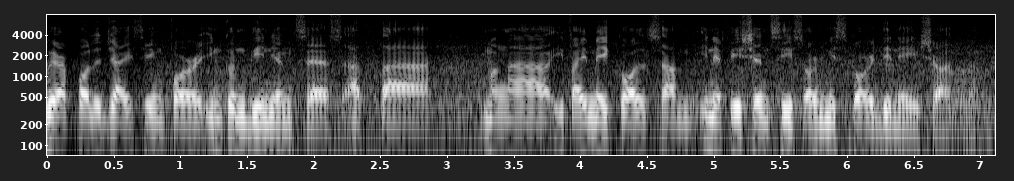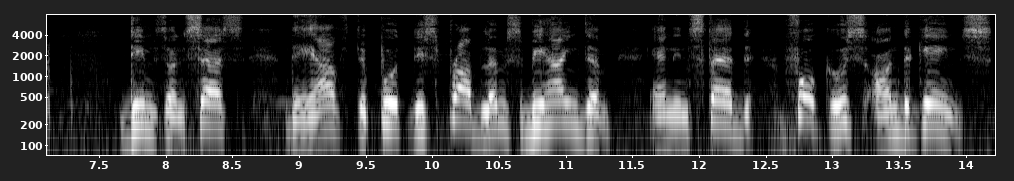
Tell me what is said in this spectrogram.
we are apologizing for inconveniences at uh, mga, if I may call, some inefficiencies or miscoordination. Dimson says they have to put these problems behind them and instead focus on the games.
